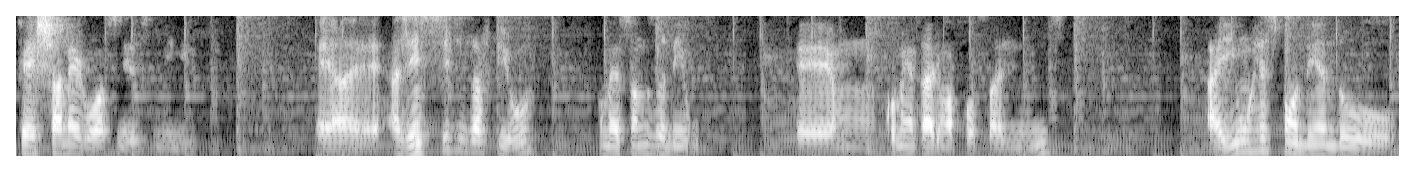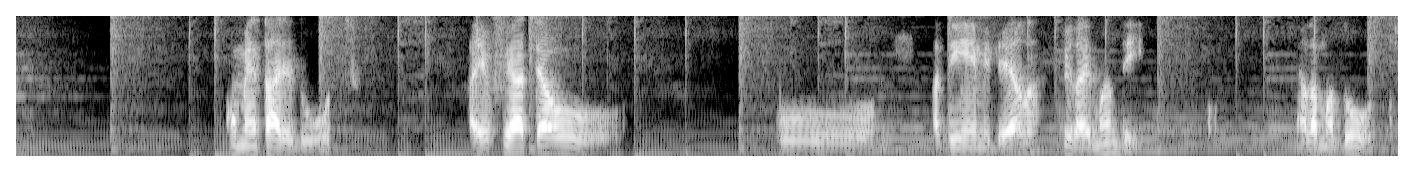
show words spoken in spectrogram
fechar negócio mesmo menino. É, a gente se desafiou, começamos ali é, um comentário, uma postagem no Insta, aí um respondendo comentário do outro, aí eu fui até o, o a DM dela, fui lá e mandei. Ela mandou outro.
